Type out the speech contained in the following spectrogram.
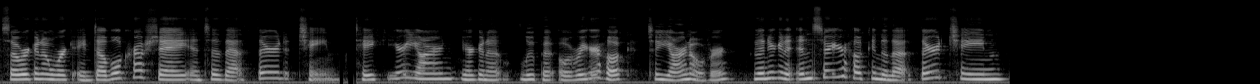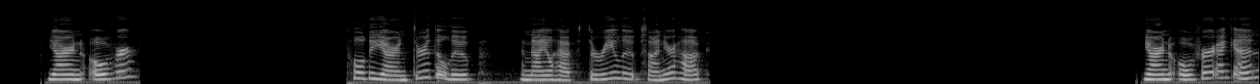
So we're going to work a double crochet into that third chain. Take your yarn, you're going to loop it over your hook to yarn over. Then you're going to insert your hook into that third chain, yarn over, pull the yarn through the loop, and now you'll have three loops on your hook. Yarn over again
